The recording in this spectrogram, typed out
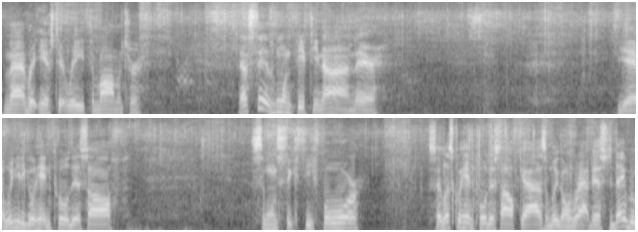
Maverick instant read thermometer. That says 159 there. Yeah we need to go ahead and pull this off. It's 164 so let's go ahead and pull this off guys and we're to wrap this. Today we're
